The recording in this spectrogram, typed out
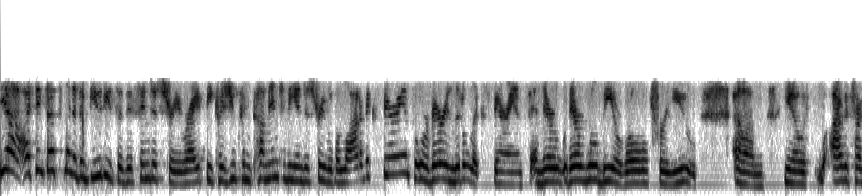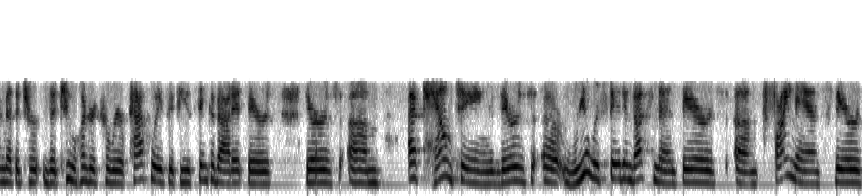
yeah, I think that's one of the beauties of this industry, right? Because you can come into the industry with a lot of experience or very little experience, and there there will be a role for you. Um, you know, if, I was talking about the the 200 career pathways. If you think about it, there's there's um, accounting, there's uh, real estate investment, there's um, finance, there's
